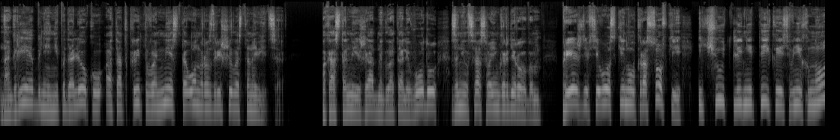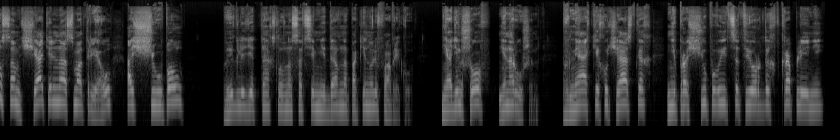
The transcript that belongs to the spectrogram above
На гребне, неподалеку от открытого места, он разрешил остановиться. Пока остальные жадно глотали воду, занялся своим гардеробом. Прежде всего скинул кроссовки и, чуть ли не тыкаясь в них носом, тщательно осмотрел, ощупал — Выглядит так, словно совсем недавно покинули фабрику. Ни один шов не нарушен. В мягких участках не прощупывается твердых вкраплений.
